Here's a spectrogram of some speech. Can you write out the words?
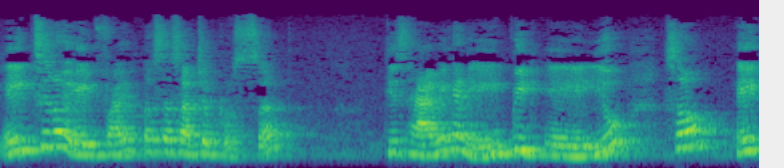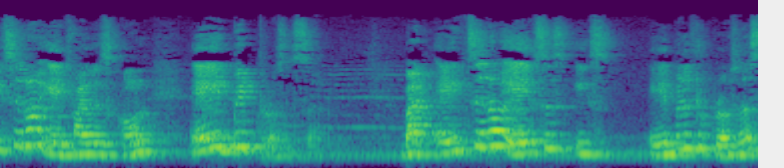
8085 is such a processor. It is having an 8-bit ALU. So, 8085 is called 8-bit processor. But 8086 is able to process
